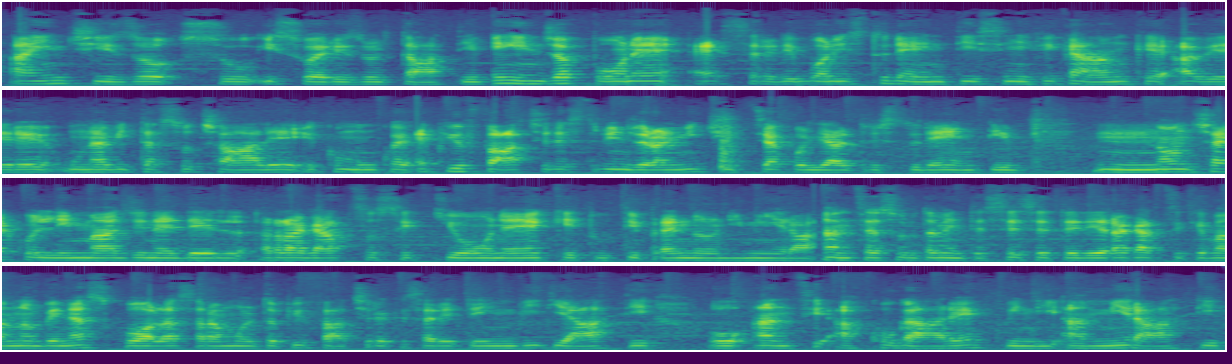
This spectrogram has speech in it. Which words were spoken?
ha inciso sui suoi risultati. E in Giappone essere dei buoni studenti significa anche avere una vita sociale e comunque è più facile stringere amicizia con gli altri studenti non c'è quell'immagine del ragazzo secchione che tutti prendono di mira. Anzi assolutamente se siete dei ragazzi che vanno bene a scuola sarà molto più facile che sarete invidiati o anzi accogare quindi ammirati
